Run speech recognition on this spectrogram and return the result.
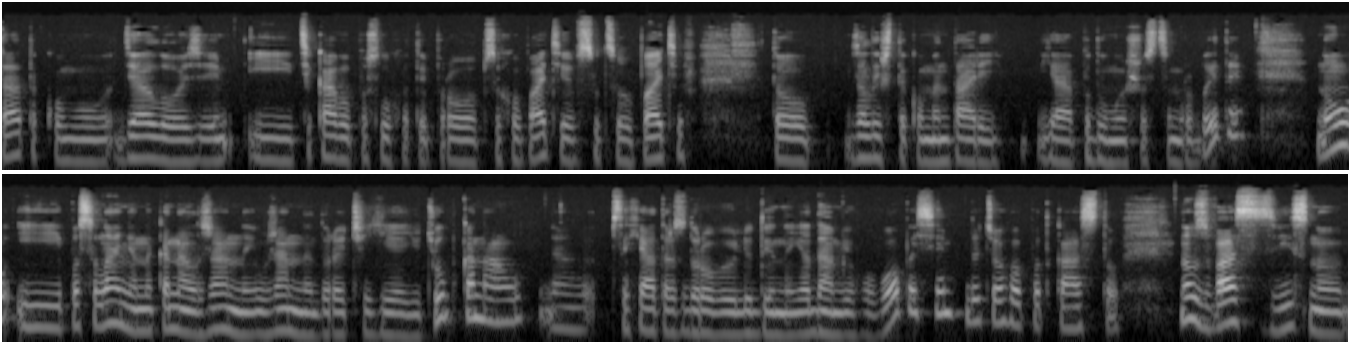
да, такому діалозі, і цікаво послухати про психопатів, соціопатів, то залиште коментарій, я подумаю, що з цим робити. Ну і посилання на канал Жанни. У Жанни, до речі, є YouTube канал е, Психіатр здорової людини. Я дам його в описі до цього подкасту. Ну, з вас, звісно,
